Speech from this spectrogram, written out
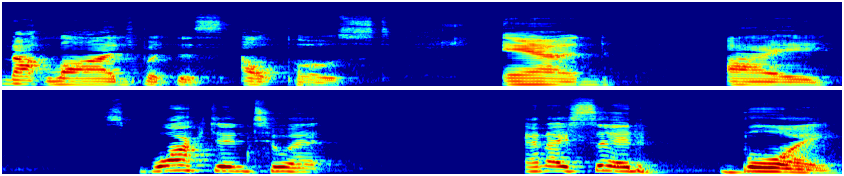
not lodge, but this outpost. And I walked into it and I said, Boy,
